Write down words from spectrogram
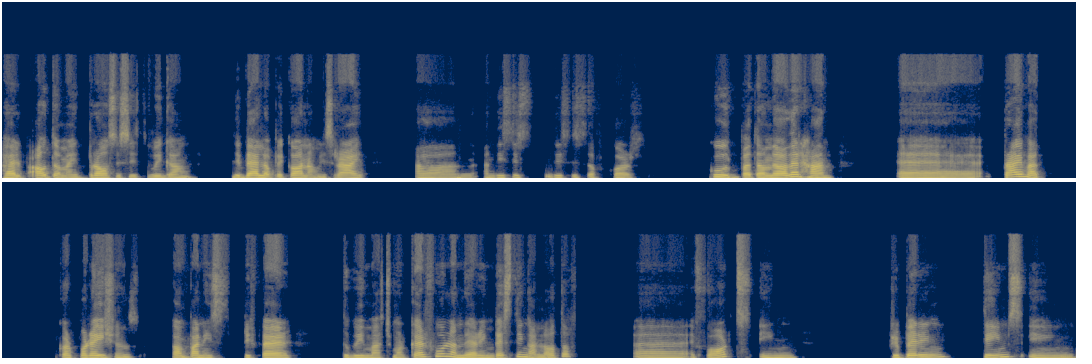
help automate processes. We can develop economies, right? And and this is this is of course good. But on the other hand, uh, private corporations companies prefer to be much more careful and they're investing a lot of uh, efforts in preparing teams in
